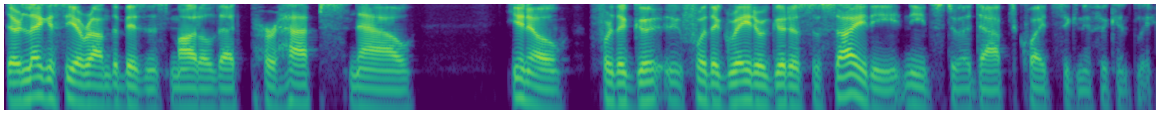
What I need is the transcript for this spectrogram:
their legacy around the business model that perhaps now you know for the good for the greater good of society needs to adapt quite significantly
